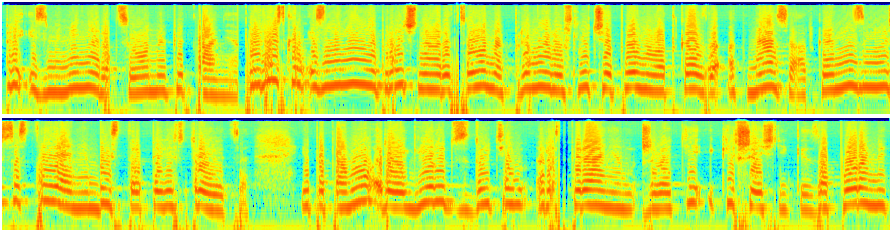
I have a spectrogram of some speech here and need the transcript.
при изменении рациона питания. При резком изменении привычного рациона, к примеру, в случае полного отказа от мяса, организм не в состоянии быстро перестроиться и потому реагирует вздутием, распиранием в животе и кишечнике, запорами,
